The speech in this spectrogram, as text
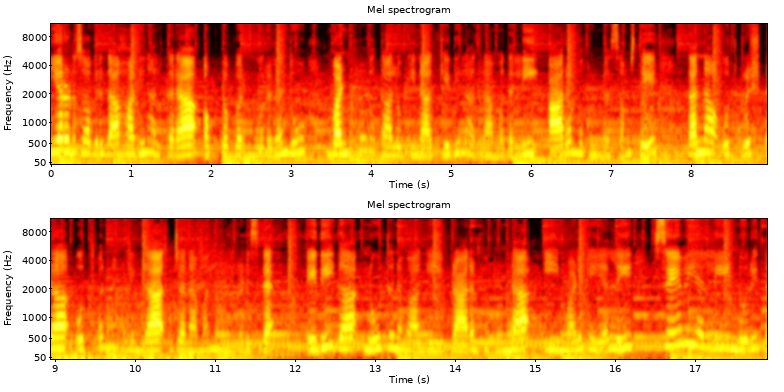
ಎರಡು ಸಾವಿರದ ಹದಿನಾಲ್ಕರ ಅಕ್ಟೋಬರ್ ಮೂರರಂದು ಬಂಟ್ವಾಳ ತಾಲೂಕಿನ ಕೆದಿಲಾ ಗ್ರಾಮದಲ್ಲಿ ಆರಂಭಗೊಂಡ ಸಂಸ್ಥೆ ತನ್ನ ಉತ್ಕೃಷ್ಟ ಉತ್ಪನ್ನಗಳಿಂದ ಜನಮನ್ನಣೆ ಗಳಿಸಿದೆ. ಇದೀಗ ನೂತನವಾಗಿ ಪ್ರಾರಂಭಗೊಂಡ ಈ ಮಳಿಗೆಯಲ್ಲಿ ಸೇವೆಯಲ್ಲಿ ನುರಿತ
